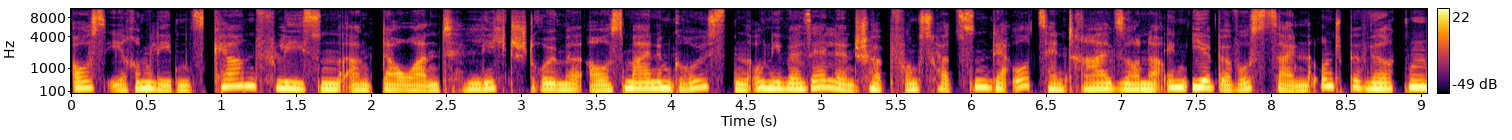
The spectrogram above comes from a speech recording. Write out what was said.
Aus ihrem Lebenskern fließen andauernd Lichtströme aus meinem größten universellen Schöpfungsherzen der Urzentralsonne in ihr Bewusstsein und bewirken,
